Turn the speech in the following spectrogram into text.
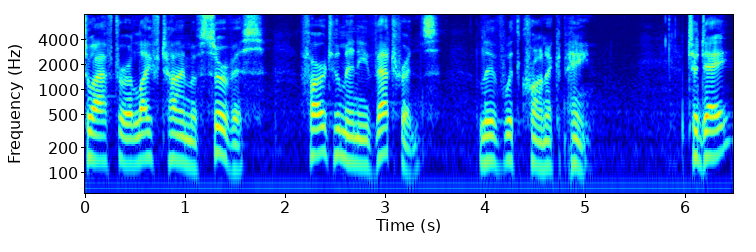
So after a lifetime of service, far too many veterans live with chronic pain. Today,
